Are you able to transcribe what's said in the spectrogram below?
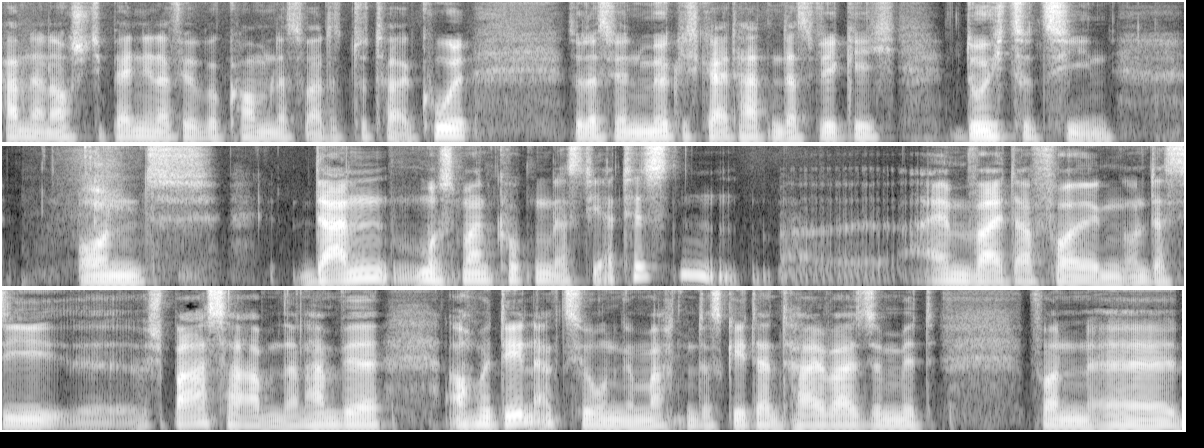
haben dann auch Stipendien dafür bekommen. Das war das total cool, sodass wir eine Möglichkeit hatten, das wirklich durchzuziehen. Und dann muss man gucken, dass die Artisten äh, einem weiter folgen und dass sie äh, Spaß haben. Dann haben wir auch mit den Aktionen gemacht und das geht dann teilweise mit von äh,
